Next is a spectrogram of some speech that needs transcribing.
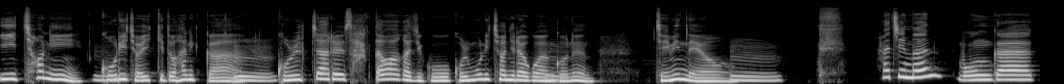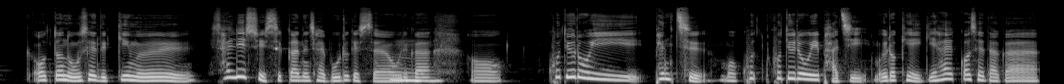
이 천이 음. 골이 져 있기도 하니까 음. 골자를 싹 따와가지고 골무늬천이라고 한 음. 거는 재밌네요. 음. 하지만 뭔가 어떤 옷의 느낌을 살릴 수 있을까는 잘 모르겠어요. 우리가 음. 어 코듀로이 팬츠, 뭐 코, 코듀로이 바지, 뭐 이렇게 얘기할 것에다가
